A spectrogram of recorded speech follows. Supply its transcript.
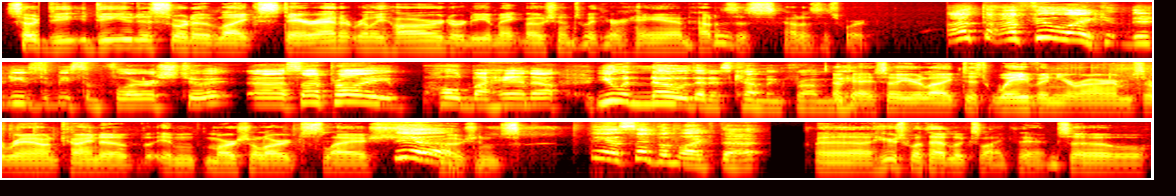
So do do you just sort of like stare at it really hard, or do you make motions with your hand? How does this How does this work? I, th- I feel like there needs to be some flourish to it. Uh, so I'd probably hold my hand out. You would know that it's coming from me. Okay, so you're like just waving your arms around, kind of in martial arts slash Yeah. motions. Yeah, something like that. Uh, here's what that looks like then. So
